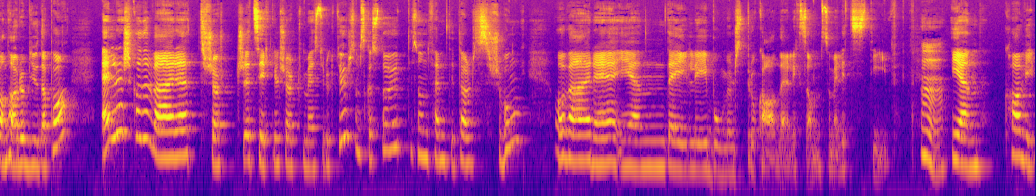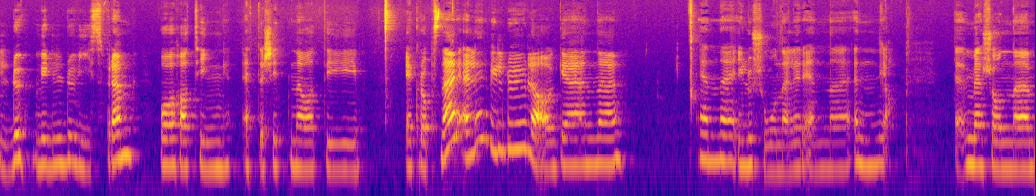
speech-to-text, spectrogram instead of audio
man har å bjuda på? Eller skal det være et skjørt, et sirkelskjørt med struktur som skal stå ut i sånn 50-tallssvung og være i en deilig bomullsbrokade liksom, som er litt stiv? Igjen, hva vil du? Vil du vise frem og ha ting ettersittende og at de er kroppsnær, eller vil du lage en, en illusjon eller en, en ja, mer sånn eh,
